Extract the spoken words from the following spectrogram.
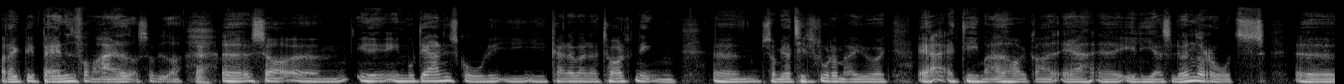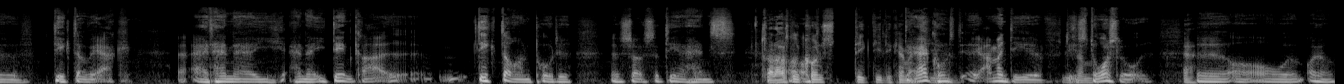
og der ikke blev bandet for meget og så videre. Ja. Øh, så øh, en moderne skole i, i Kalevala-tolkningen, øh, som jeg tilslutter mig i øvrigt, er, at det i meget høj grad er øh, Elias Lønneroths øh, digterværk. At han er i, han er i den grad digteren på det, øh, så, så det er hans... Så er der også noget kunstdigt i det, kan man sige? Er kunst, men det er, det er ligesom, storslået. Ja. Øh, og, og, og,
